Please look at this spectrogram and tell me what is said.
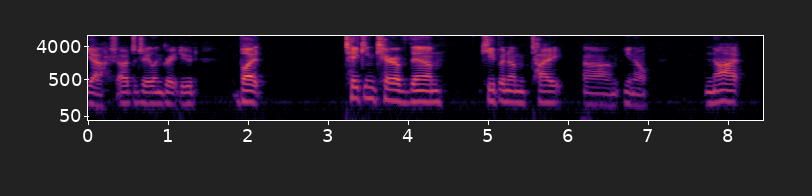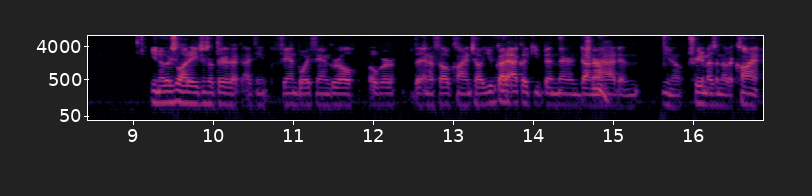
yeah, shout out to Jalen, great dude. But taking care of them, keeping them tight, um, you know, not, you know, there's a lot of agents out there that I think fanboy, fangirl over the NFL clientele. You've got to act like you've been there and done Sure. that, and you know, treat them as another client.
